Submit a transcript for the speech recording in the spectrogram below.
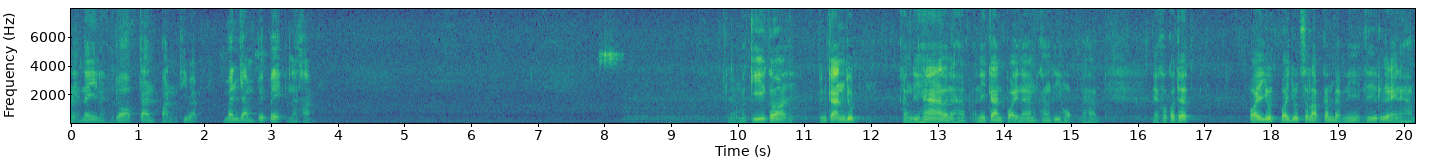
เนี่ยในรอบการปั่นที่แบบแม่นยำเป๊ะๆนะครับอย่างเมื่อกี้ก็เป็นการหยุดครั้งที่ห้าแล้วนะครับ อันนี้การปล่อยน้ำครั้งที่หกนะครับ เนี่ยเขาก็จะ ปล่อยหยุดปล่อยหยุดสลับกันแบบนี้เรื่อยๆนะครับ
